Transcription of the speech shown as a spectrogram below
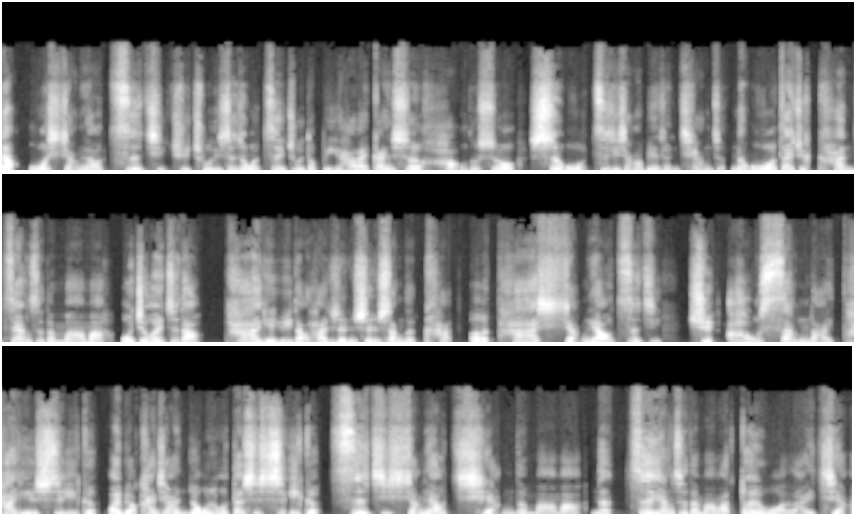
那我想要自己去处理，甚至我自己处理都比他来干涉好的时候，是我自己想要变成强者。那我再去看这样子的妈妈，我就会知道。他也遇到他人生上的坎，而他想要自己去熬上来。他也是一个外表看起来很柔弱，但是是一个自己想要强的妈妈。那这样子的妈妈对我来讲，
